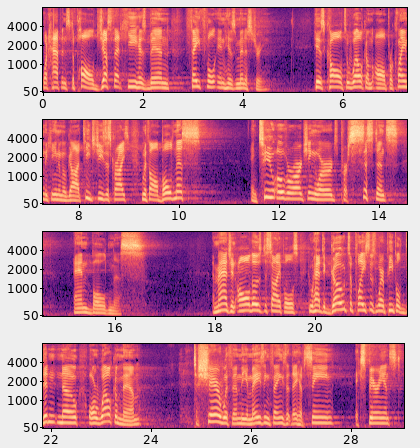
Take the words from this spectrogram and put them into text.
what happens to Paul, just that he has been faithful in his ministry his call to welcome all, proclaim the kingdom of God, teach Jesus Christ with all boldness, and two overarching words persistence and boldness. Imagine all those disciples who had to go to places where people didn't know or welcome them to share with them the amazing things that they have seen, experienced,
